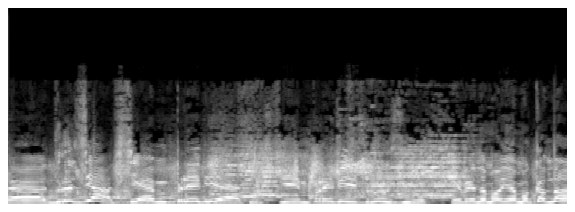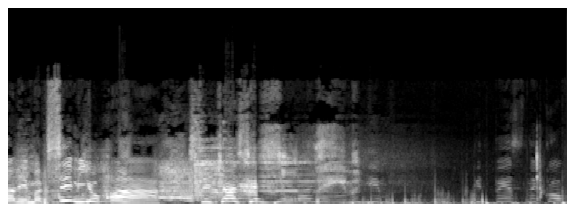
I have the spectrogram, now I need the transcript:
Е, друзі, всім привіт! І всім привіт, друзі! І ви на моєму каналі Максим Юа. Сейчас я зіграю зі своїм підписником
